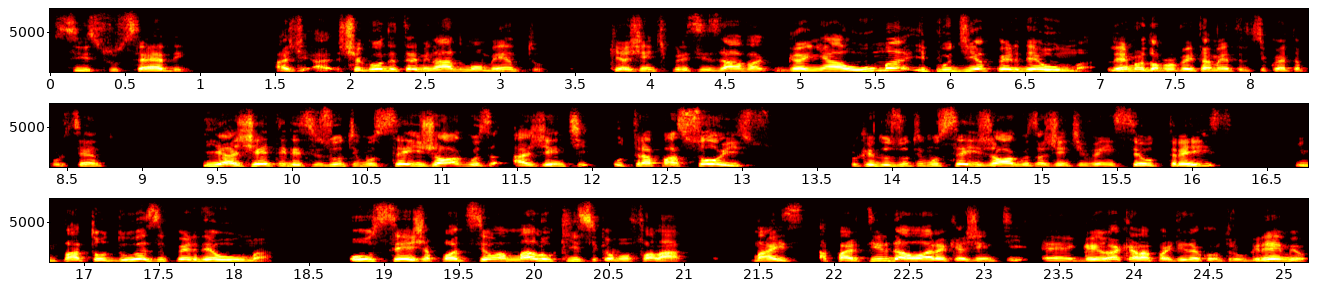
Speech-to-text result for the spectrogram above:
se sucedem, a, chegou um determinado momento que a gente precisava ganhar uma e podia perder uma. Lembra do aproveitamento de 50%? E a gente, nesses últimos seis jogos, a gente ultrapassou isso. Porque dos últimos seis jogos a gente venceu três, empatou duas e perdeu uma. Ou seja, pode ser uma maluquice que eu vou falar. Mas a partir da hora que a gente é, ganhou aquela partida contra o Grêmio,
